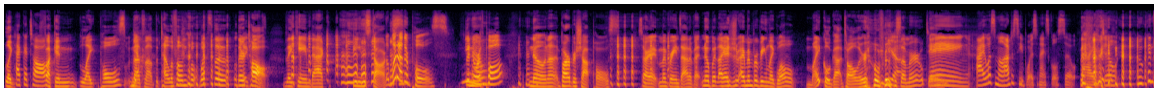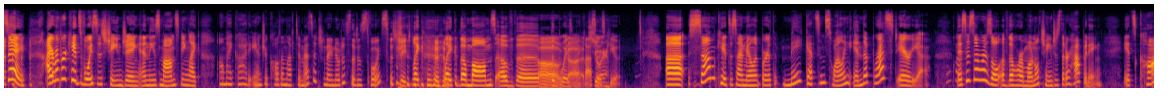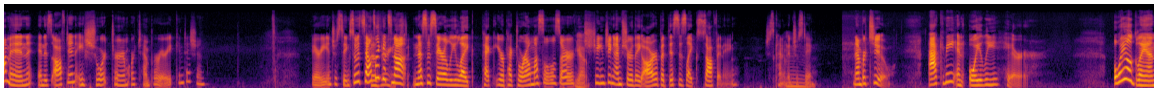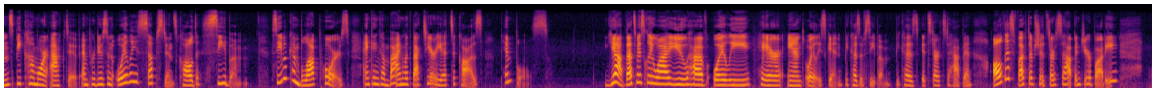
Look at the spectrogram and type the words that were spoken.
like Hecka tall. fucking light poles. That's not the telephone pole. What's the they're Light tall. They came back beanstalk. What other poles? The North know. Pole? No, not barbershop poles. Sorry, my brain's out of it. No, but like, I just I remember being like, well, Michael got taller over Yeah. the summer. Okay. Dang. I wasn't allowed to see boys in high school, so I don't. who can say? I remember kids' voices changing and these moms being like, oh my God, Andrew called and left a message and I noticed that his voice was changed. like, like the moms of the, the Oh, boys in my God. class. It was cute. Uh, some kids assigned male at birth may get some swelling in the breast area. This is a result of the hormonal changes that are happening. It's common and is often a short term or temporary condition. Very interesting. So it sounds That's like it's not necessarily like pec- your pectoral muscles are Yeah. changing. I'm sure they are, but this is like softening, which is kind of mm. interesting. Number two, acne and oily hair. Oil glands become more active and produce an oily substance called sebum. Sebum can block pores and can combine with bacteria to cause pimples. Yeah, that's basically why you have oily hair and oily skin because of sebum, because it starts to happen. All this fucked up shit starts to happen to your body.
